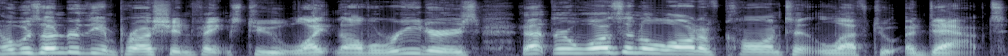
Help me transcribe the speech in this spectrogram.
I was under the impression, thanks to light novel readers, that there wasn't a lot of content left to adapt.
